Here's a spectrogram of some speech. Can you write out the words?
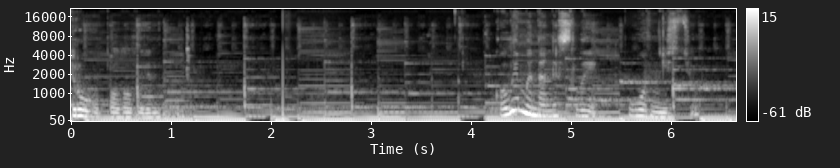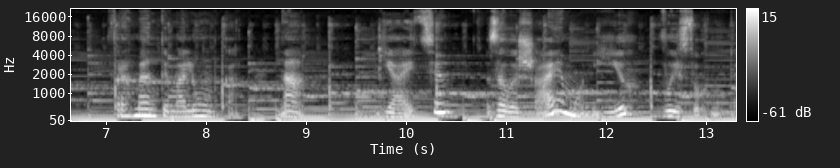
другу половинку. Коли ми нанесли повністю фрагменти малюнка на яйця, залишаємо їх висохнути.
